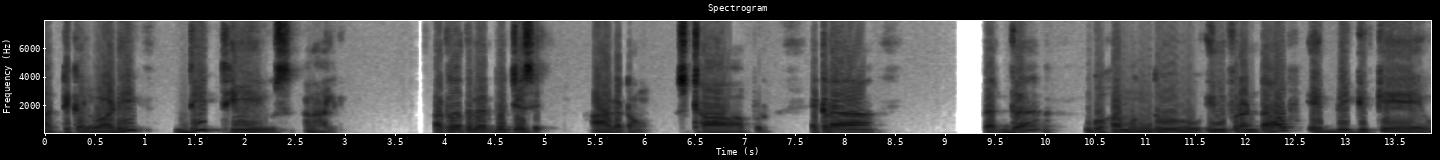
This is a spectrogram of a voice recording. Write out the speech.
ఆర్టికల్ వాడి ది థీవ్స్ అనాలి. ఆ తర్వాత వెర్బ్ వచ్చేసి ఆగటం స్టాప్డ్ ఇక్కడ పెద్ద గుహ ముందు in front of a big cave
